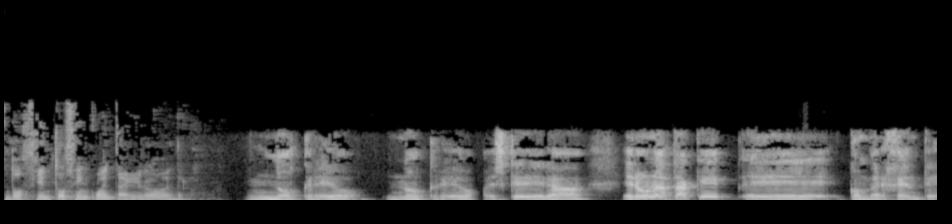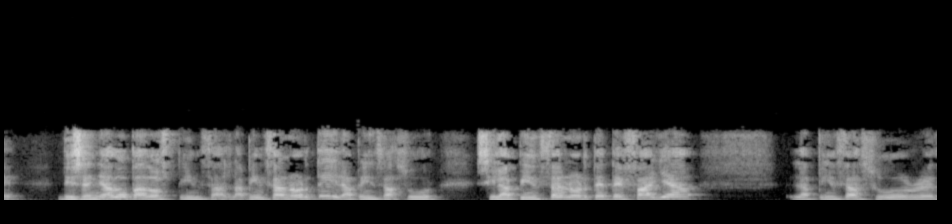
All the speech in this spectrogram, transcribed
250 kilómetros. No creo, no creo. Es que era, era un ataque eh, convergente, diseñado para dos pinzas, la pinza norte y la pinza sur. Si la pinza norte te falla, la pinza sur,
